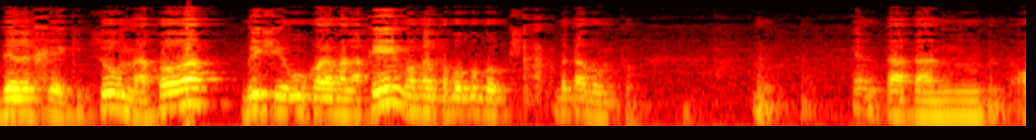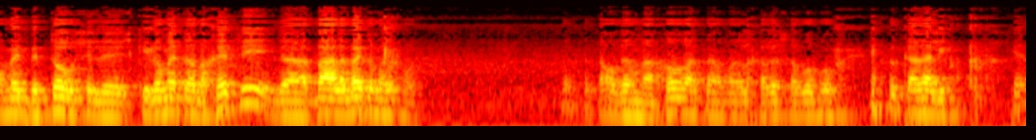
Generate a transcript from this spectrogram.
דרך אה, קיצור מאחורה, בלי שיראו כל המלאכים, ואומר לך בוא בוא בוא, בוא תעבור מפה. כן, אתה, אתה עומד בתור של אה, קילומטר וחצי, והבעל הבית אומר לך, אתה עובר מאחורה, אתה אומר לחבר שלך בוא בוא, קרה לי. כן,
